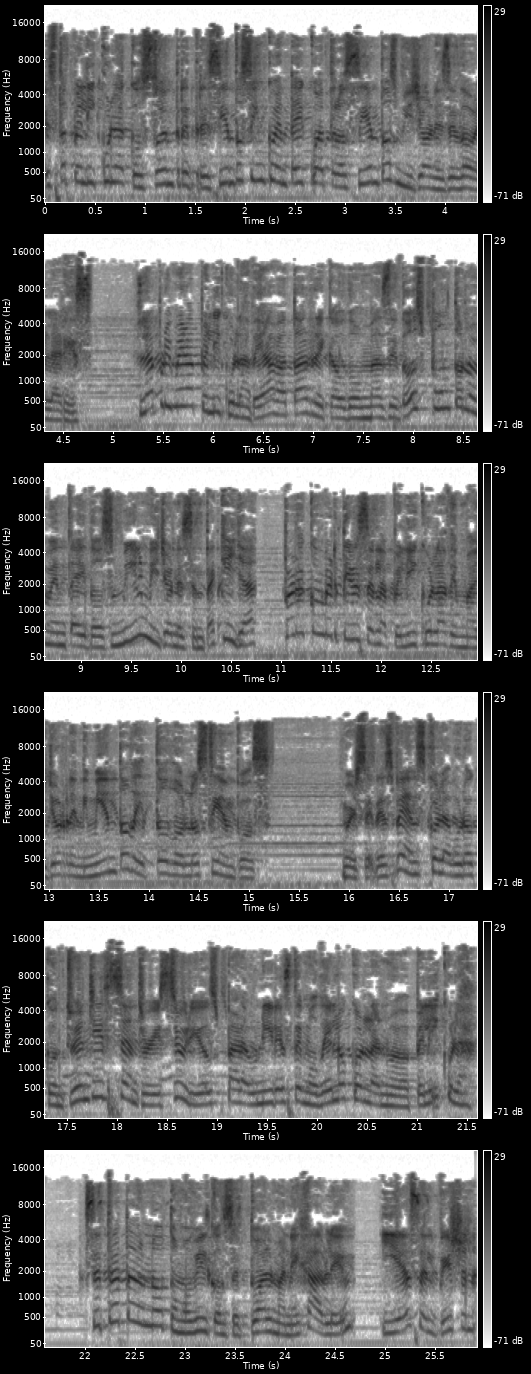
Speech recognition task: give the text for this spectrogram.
Esta película costó entre 350 y 400 millones de dólares. La primera película de Avatar recaudó más de 2.92 mil millones en taquilla para convertirse en la película de mayor rendimiento de todos los tiempos. Mercedes-Benz colaboró con 20th Century Studios para unir este modelo con la nueva película. Se trata de un automóvil conceptual manejable y es el Vision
